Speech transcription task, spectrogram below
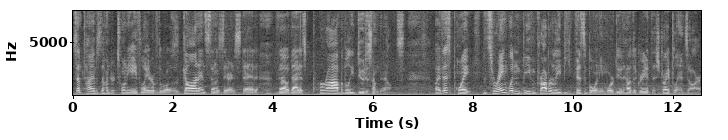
sometimes the 128th layer of the world is gone and stone is there instead, though that is probably due to something else. By this point, the terrain wouldn't even properly be visible anymore due to how degraded the stripe lands are.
